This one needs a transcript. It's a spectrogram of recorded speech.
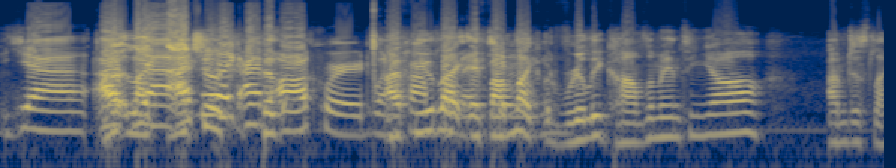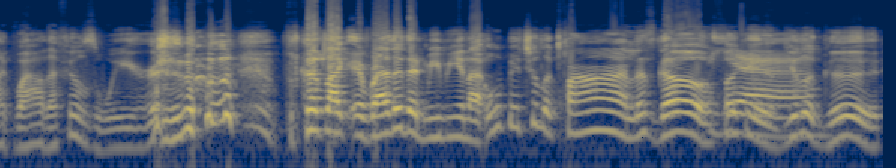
yeah, I, I- like, yeah. actually, I feel like I'm awkward when I feel like if I'm like really complimenting y'all, I'm just like, wow, that feels weird. because like rather than me being like, oh, bitch, you look fine, let's go, fuck it, you look good.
